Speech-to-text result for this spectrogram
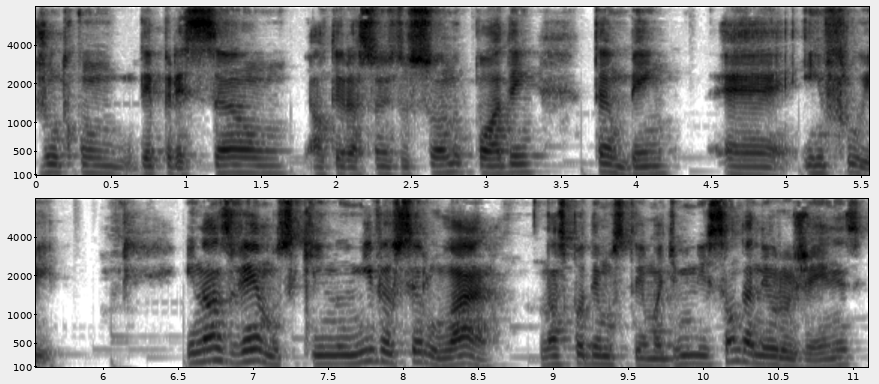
junto com depressão, alterações do sono, podem também é, influir. E nós vemos que no nível celular, nós podemos ter uma diminuição da neurogênese,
